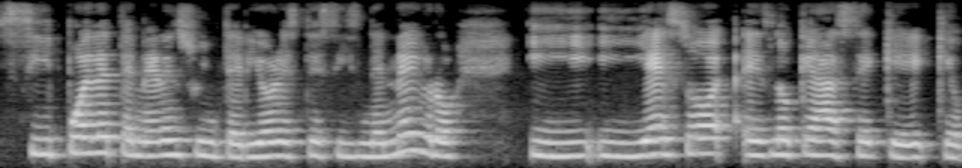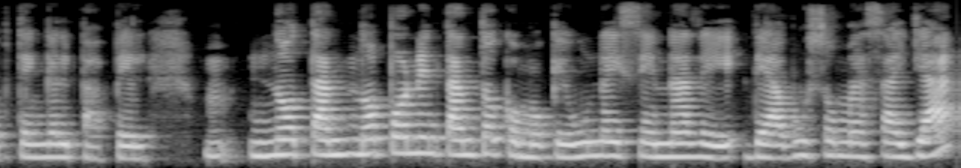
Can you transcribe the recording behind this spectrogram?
sí puede tener en su interior este cisne negro y, eso es lo que hace que, obtenga el papel. No, tan, no ponen tanto como que una escena de, de, abuso más allá,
